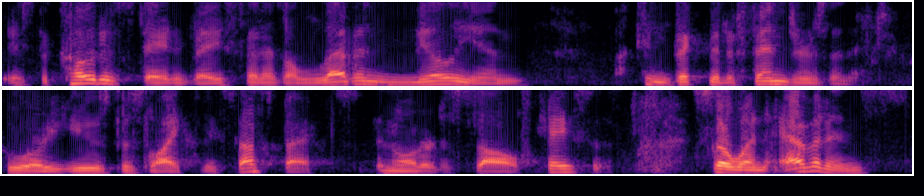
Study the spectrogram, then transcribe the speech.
is the CODIS database that has 11 million convicted offenders in it who are used as likely suspects in order to solve cases. So when evidence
